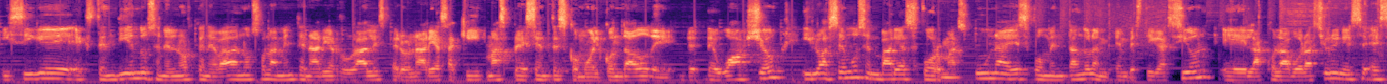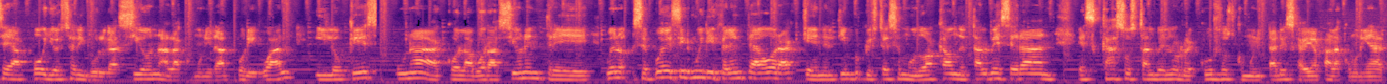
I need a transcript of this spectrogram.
y sigue extendiéndose en el norte de Nevada, no solamente en áreas rurales, pero en áreas aquí más presentes como el condado de, de, Washoe. Y lo hacemos en varias formas. Una es fomentando la investigación, eh, la colaboración en ese, ese apoyo, esa divulgación a la comunidad por igual. Y lo que es una colaboración entre, bueno, se puede decir muy diferente ahora que en el tiempo que usted se mudó acá, donde tal vez eran escasos tal vez los recursos comunitarios que había para la comunidad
